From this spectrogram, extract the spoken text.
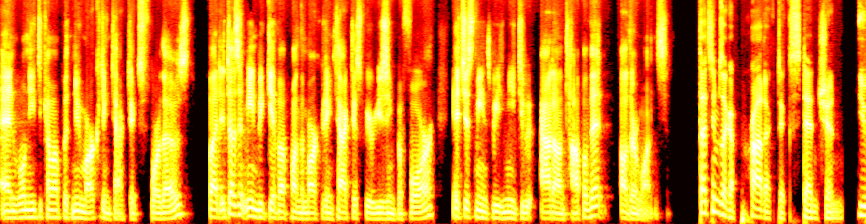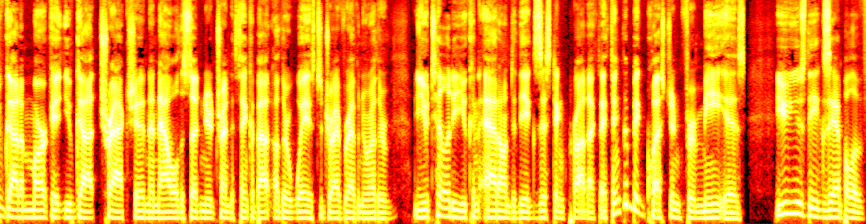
and we'll need to come up with new marketing tactics for those. But it doesn't mean we give up on the marketing tactics we were using before. It just means we need to add on top of it other ones. That seems like a product extension. You've got a market, you've got traction, and now all of a sudden you're trying to think about other ways to drive revenue, or other utility you can add on to the existing product. I think the big question for me is you use the example of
